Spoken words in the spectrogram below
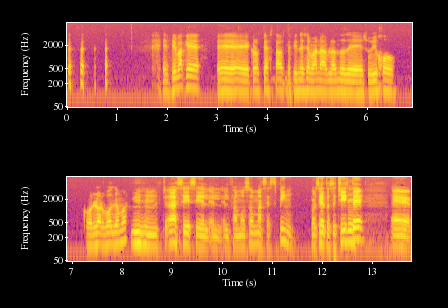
Encima que eh, Crofty ha estado este fin de semana hablando de su hijo con Lord Voldemort. Ah, sí, sí, el, el, famoso Mass Spin. Por cierto, ese chiste, eh,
